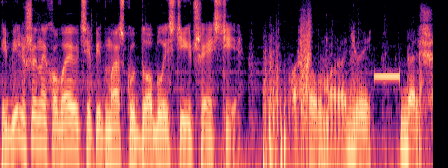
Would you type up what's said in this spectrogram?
і більше не ховаються під маску доблесті і честі. пошел мародерить дальше.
